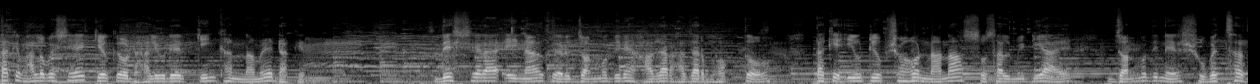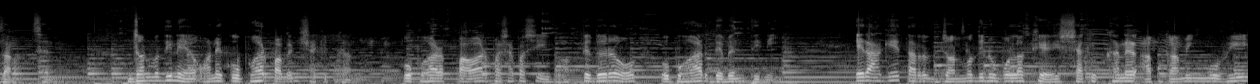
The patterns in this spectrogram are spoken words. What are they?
তাকে ভালোবেসে কেউ কেউ ঢালিউডের কিং খান নামে ডাকেন। দেশ সেরা এই নায়কের জন্মদিনে হাজার হাজার ভক্ত তাকে ইউটিউব সহ নানা সোশ্যাল মিডিয়ায় জন্মদিনের শুভেচ্ছা জানাচ্ছেন। জন্মদিনে অনেক উপহার পাবেন শাকিব খান। উপহার পাওয়ার পাশাপাশি ভক্তদেরও উপহার দেবেন তিনি। এর আগে তার জন্মদিন উপলক্ষে শাকিব খানের আপকামিং মুভি,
